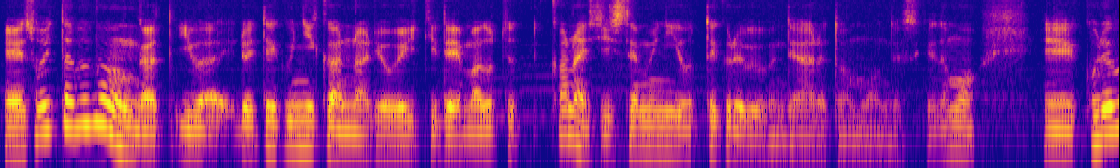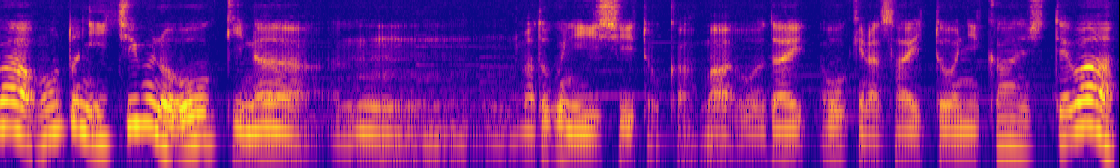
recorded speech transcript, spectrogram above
えー、そういった部分がいわゆるテクニカルな領域で、まあ、かなりシステムに寄ってくる部分であると思うんですけども、えー、これは本当に一部の大きな、うんまあ、特に EC とか、まあ、大きなサイトに関しては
